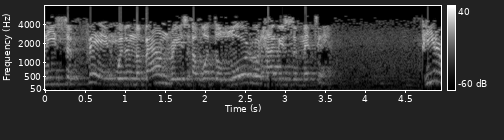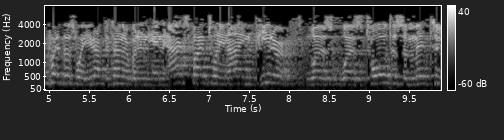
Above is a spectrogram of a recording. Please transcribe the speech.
needs to fit within the boundaries of what the Lord would have you submit to Him. Peter put it this way, you don't have to turn there, but in, in Acts 5.29, Peter was, was told to submit to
